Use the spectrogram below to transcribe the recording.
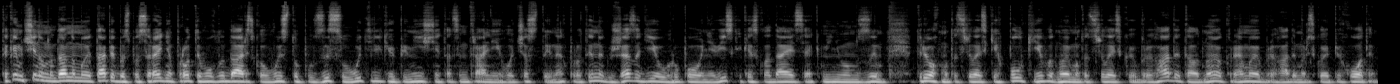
Таким чином, на даному етапі безпосередньо проти вугледарського виступу ЗСУ, тільки у північній та центральній його частинах, противник вже задіяв угруповання військ, яке складається як мінімум з трьох мотострілецьких полків, одної мотострілецької бригади та одної окремої бригади морської піхоти.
